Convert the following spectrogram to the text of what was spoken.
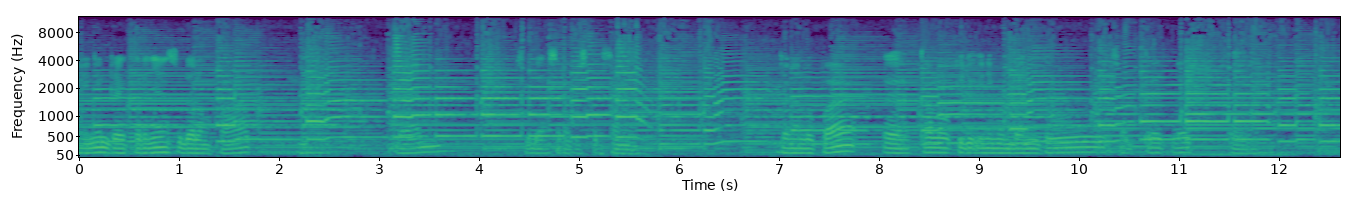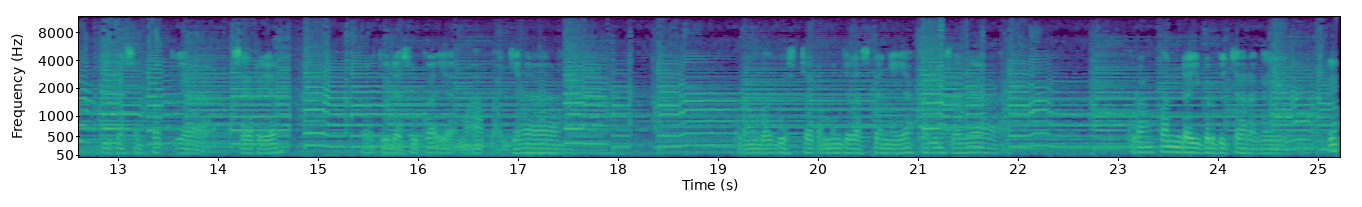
nah ini drivernya sudah lengkap. Dan sudah 100% jangan lupa eh, kalau video ini membantu subscribe like eh, jika sempat ya share ya. Kalau tidak suka ya maaf aja. Kurang bagus cara menjelaskannya ya karena saya kurang pandai berbicara kayak gitu. Oke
